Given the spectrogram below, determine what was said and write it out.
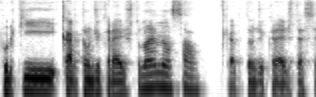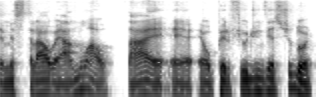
porque cartão de crédito não é mensal. Cartão de crédito é semestral, é anual, tá? É, é, é o perfil de investidor.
